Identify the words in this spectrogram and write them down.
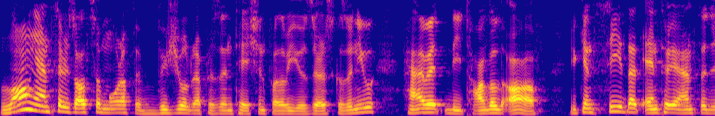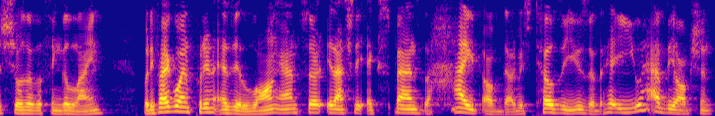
Long answer is also more of a visual representation for the users because when you have it the toggled off, you can see that enter your answer just shows as a single line. But if I go and put in as a long answer, it actually expands the height of that, which tells the user that, hey, you have the option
